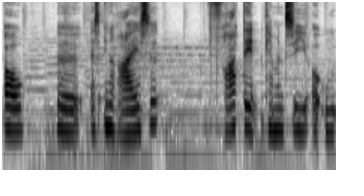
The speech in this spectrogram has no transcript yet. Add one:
og øh, altså en rejse fra den, kan man sige, og ud.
